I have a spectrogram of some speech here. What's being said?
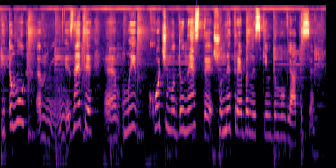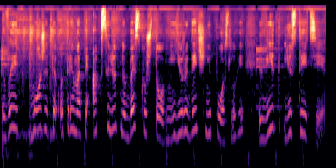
І тому, ем, знаєте, ми хочемо донести, що не треба ні з ким домовлятися. Ви можете отримати абсолютно безкоштовні юридичні послуги від юстиції.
